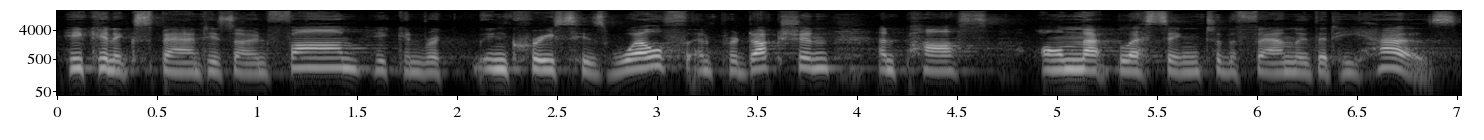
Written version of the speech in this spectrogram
He can expand his own farm, he can re- increase his wealth and production, and pass on that blessing to the family that he has.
